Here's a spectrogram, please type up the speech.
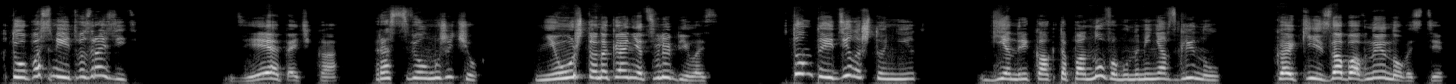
кто посмеет возразить. «Деточка!» — расцвел мужичок. «Неужто, наконец, влюбилась?» «В том-то и дело, что нет. Генри как-то по-новому на меня взглянул. «Какие забавные новости!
